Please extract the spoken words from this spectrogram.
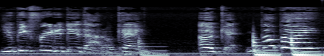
You be free to do that, okay? Okay, bye-bye.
